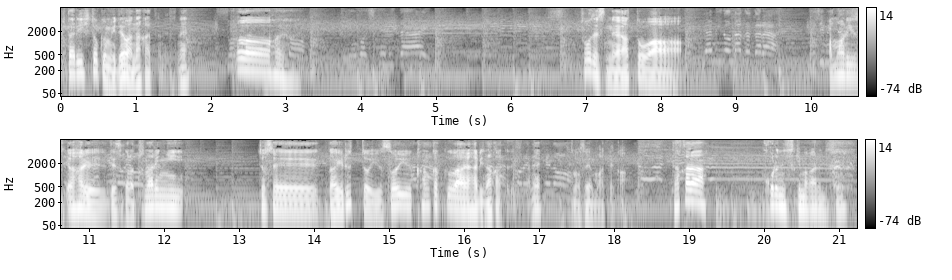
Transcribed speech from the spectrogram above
二人一組ではなかったんですね。ああ、はいはい。そうですね。あとは、あまり、やはり、ですから、隣に女性がいるという、そういう感覚はやはりなかったですかね。そのせいもあってか。だから、心に隙間があるんですね。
